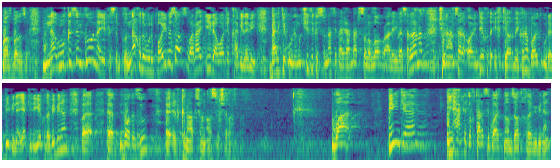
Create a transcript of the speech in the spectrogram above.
باز باز نه او قسم کن نه ای قسم کن نه خود اروپایی بساز و نه این رواج قبیلوی. بلکه اونمو چیزی که سنت پیغمبر صلی الله علیه و سلم است. چون همسر آینده خود اختیار می‌کنه باید او را ببینه. یکی دیگه خدا ببینن و بعد از او قناعتشان حاصل شود. و اینجا این حق دختر است باید نامزاد خدا ببینه.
